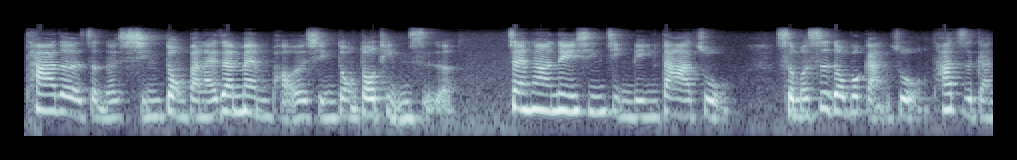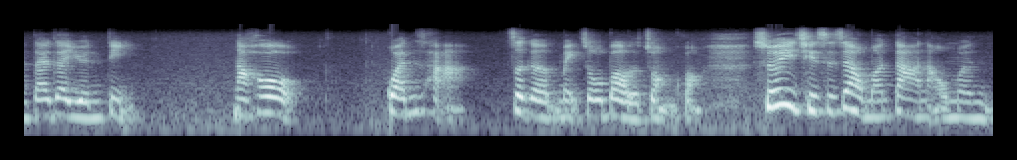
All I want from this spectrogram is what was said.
他的整个行动，本来在慢跑的行动都停止了，在他内心警铃大作，什么事都不敢做，他只敢待在原地。然后观察这个美洲豹的状况，所以其实，在我们大脑，我们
